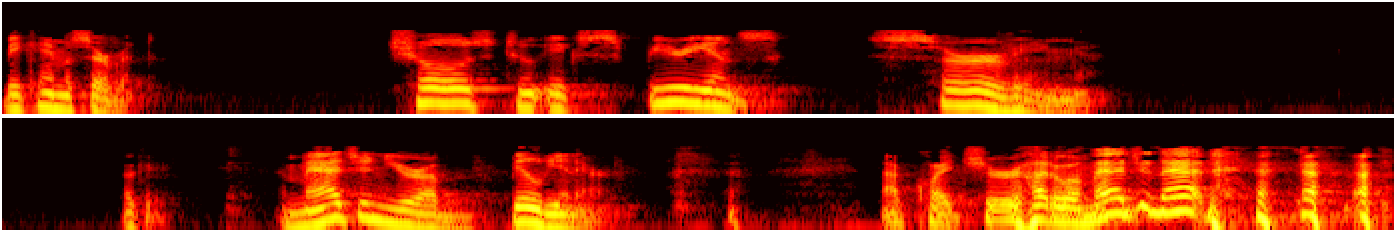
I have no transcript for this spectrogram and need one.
became a servant. Chose to experience serving Okay. Imagine you're a billionaire. Not quite sure how to imagine that.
